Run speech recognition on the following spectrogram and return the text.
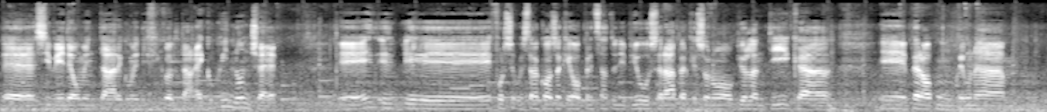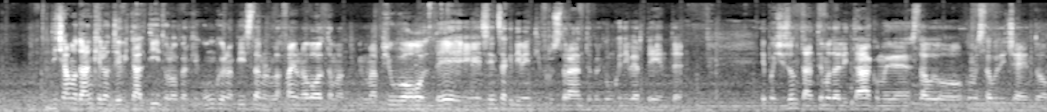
eh, si vede aumentare come difficoltà. Ecco, qui non c'è. E, e, e, forse questa è la cosa che ho apprezzato di più, sarà perché sono più all'antica, però comunque una, diciamo dà anche longevità al titolo perché comunque una pista non la fai una volta ma, ma più volte senza che diventi frustrante perché comunque è divertente. E poi ci sono tante modalità come stavo, come stavo dicendo.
